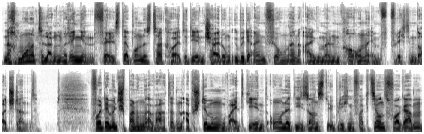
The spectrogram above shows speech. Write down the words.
Nach monatelangem Ringen fällt der Bundestag heute die Entscheidung über die Einführung einer allgemeinen Corona-Impfpflicht in Deutschland. Vor der mit Spannung erwarteten Abstimmung weitgehend ohne die sonst üblichen Fraktionsvorgaben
